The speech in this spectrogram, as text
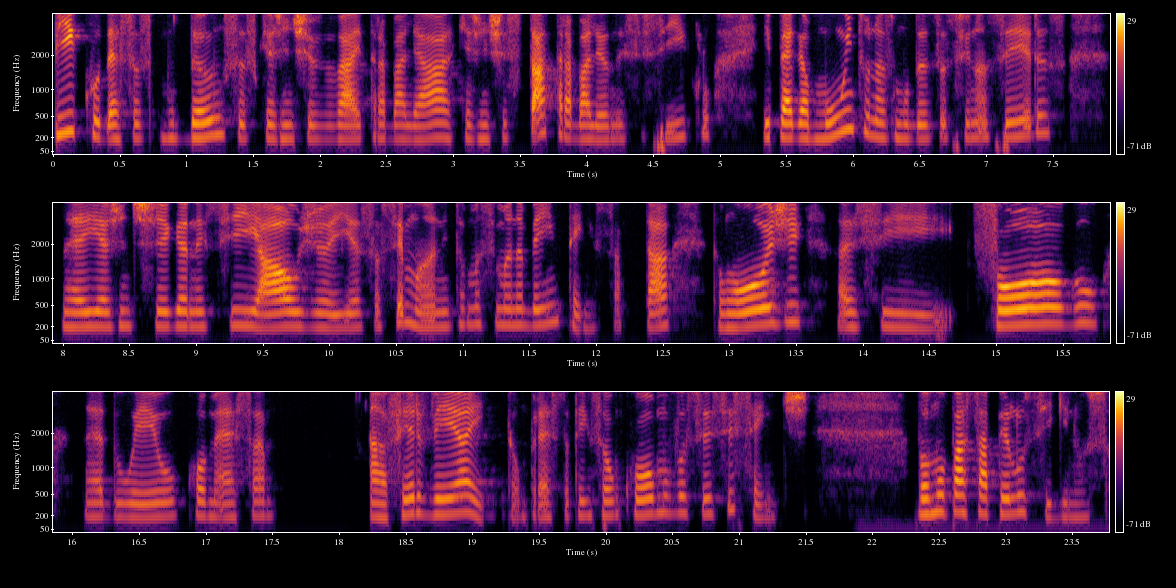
pico dessas mudanças que a gente vai trabalhar, que a gente está trabalhando esse ciclo, e pega muito nas mudanças financeiras, né, e a gente chega nesse auge aí essa semana, então uma semana bem intensa, tá. Então hoje, esse fogo, né, do eu começa a ferver aí, então presta atenção como você se sente. Vamos passar pelos signos,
